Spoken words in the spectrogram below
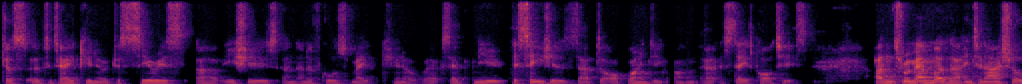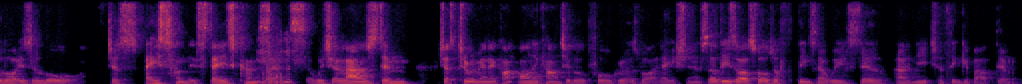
just uh, to take you know just serious uh, issues and and of course make you know accept new decisions that are binding on uh, state parties and remember that international law is a law just based on the state's consents, which allows them just to remain unaccountable for gross violations. So these are sort of things that we still uh, need to think about them.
